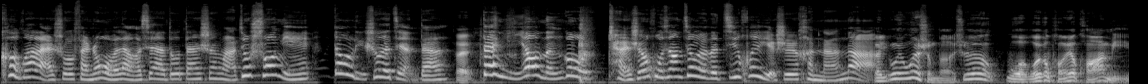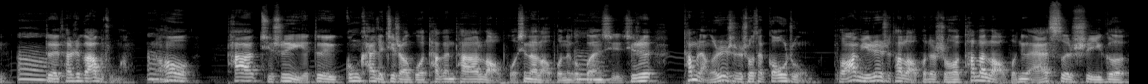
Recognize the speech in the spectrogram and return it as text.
客观来说，反正我们两个现在都单身嘛，就说明道理说的简单，哎，但你要能够产生互相教育的机会也是很难的。哎，因为为什么？是因为我我有个朋友叫狂阿米，嗯，对，他是个 UP 主嘛，嗯然后他其实也对公开的介绍过他跟他老婆现在老婆那个关系。嗯其实他们两个认识的时候才高中，狂阿米认识他老婆的时候，他的老婆那个 S 是一个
